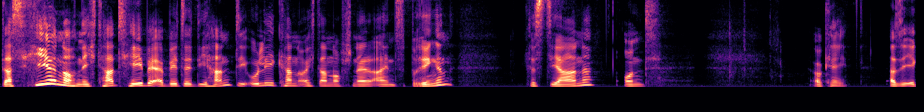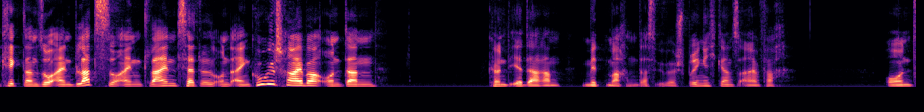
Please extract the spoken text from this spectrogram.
das hier noch nicht hat, hebe er bitte die Hand. Die Uli kann euch dann noch schnell eins bringen. Christiane. Und okay, also ihr kriegt dann so ein Blatt, so einen kleinen Zettel und einen Kugelschreiber und dann könnt ihr daran mitmachen. Das überspringe ich ganz einfach. Und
